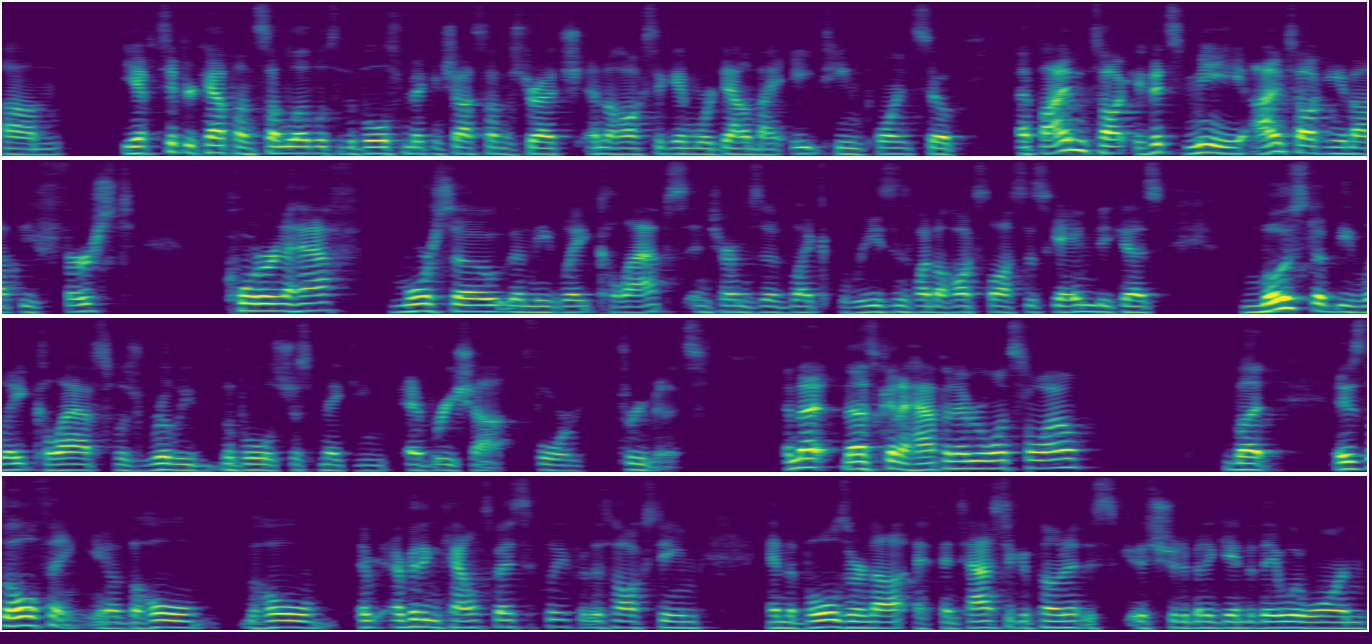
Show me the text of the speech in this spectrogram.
Um, you have to tip your cap on some level to the Bulls for making shots on the stretch, and the Hawks again were down by 18 points. So if I'm talking, if it's me, I'm talking about the first quarter and a half more so than the late collapse in terms of like reasons why the Hawks lost this game because most of the late collapse was really the Bulls just making every shot for three minutes. And that that's going to happen every once in a while but is the whole thing. You know, the whole the whole everything counts basically for this Hawks team. And the Bulls are not a fantastic opponent. This, this should have been a game that they would have won.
